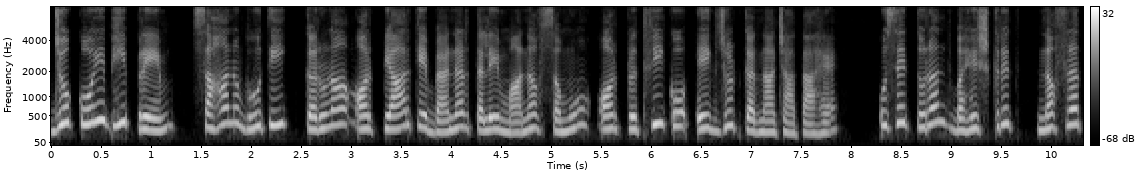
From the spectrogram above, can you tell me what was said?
जो कोई भी प्रेम, सहानुभूति, करुणा और प्यार के बैनर तले मानव समूह और पृथ्वी को एकजुट करना चाहता है, उसे तुरंत बहिष्कृत, नफरत,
